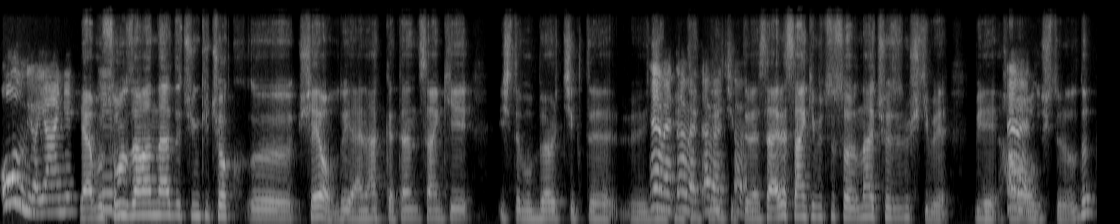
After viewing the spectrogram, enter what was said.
olmuyor yani. Ya bu e, son zamanlarda çünkü çok e, şey oldu yani hakikaten sanki işte bu Bird çıktı, evet, evet, evet, çıktı evet. vesaire sanki bütün sorunlar çözülmüş gibi bir hava evet. oluşturuldu.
